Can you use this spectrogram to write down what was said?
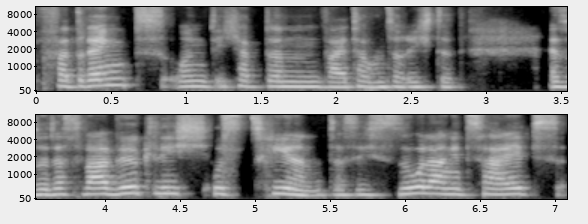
verdrängt und ich habe dann weiter unterrichtet. Also das war wirklich frustrierend, dass ich so lange Zeit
